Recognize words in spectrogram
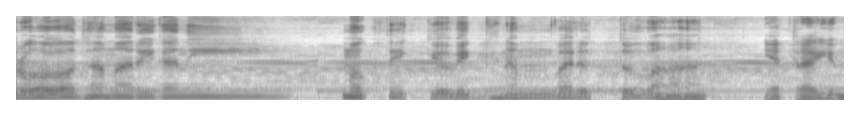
ക്രോധമറിക നീ. മുക്തിക്കു വിഘ്നം വരുത്തുവാൻ എത്രയും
